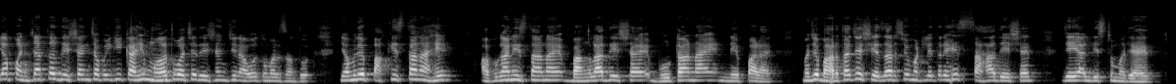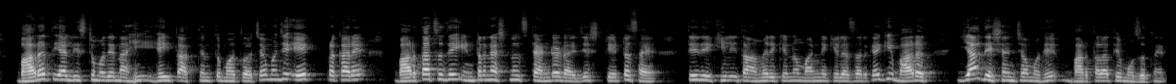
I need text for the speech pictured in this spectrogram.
या पंच्याहत्तर देशांच्यापैकी काही महत्त्वाच्या देशांची नावं तुम्हाला सांगतो. यामध्ये पाकिस्तान आहे अफगाणिस्तान आहे बांगलादेश आहे भूटान आहे नेपाळ आहे. म्हणजे भारताच्या शेजारचे म्हटले तर हे सहा देश आहेत जे या लिस्टमध्ये आहेत. भारत या लिस्टमध्ये नाही हे इथं अत्यंत महत्वाचं आहे. म्हणजे एक प्रकारे भारताचं जे इंटरनॅशनल स्टँडर्ड आहे जे स्टेटस आहे ते देखील इथं अमेरिकेनं मान्य केल्यासारखं आहे की भारत या देशांच्या मध्ये भारताला ते मोजत नाहीत.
